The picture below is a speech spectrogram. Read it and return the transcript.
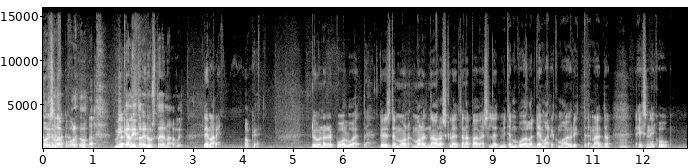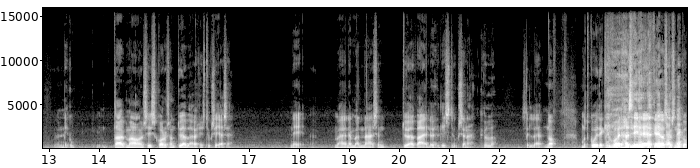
toisella puolella. Minkä liiton edustajana oli? Demari. Okei. Okay. duunaripuolue, että kyllä sitä mon- monet nauraskelee tänä päivänä silleen, että miten mä voi olla demari, kun mä oon yrittäjä. Mä, että, mm. eikö niinku, niinku, tai mä oon siis Korson työväenyhdistyksen jäsen, niin mä enemmän näen sen työväenyhdistyksenä. Kyllä. Silleen, no, mutta kuitenkin voidaan siihen ehkä joskus niinku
